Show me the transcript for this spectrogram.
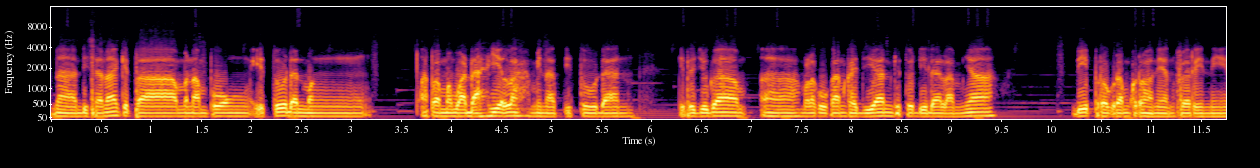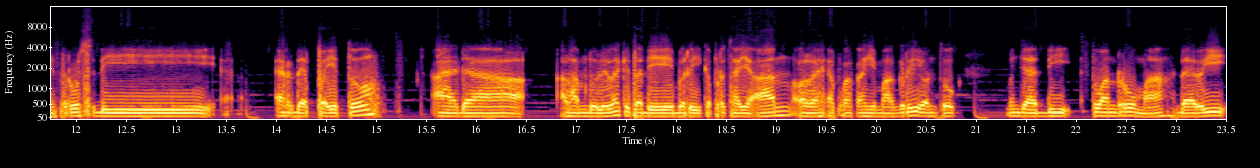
Nah, di sana kita menampung itu dan meng apa mewadahi lah minat itu dan kita juga uh, melakukan kajian gitu di dalamnya di program kerohanian fair ini. Terus di RDP itu ada alhamdulillah kita diberi kepercayaan oleh FKK Himagri untuk menjadi tuan rumah dari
